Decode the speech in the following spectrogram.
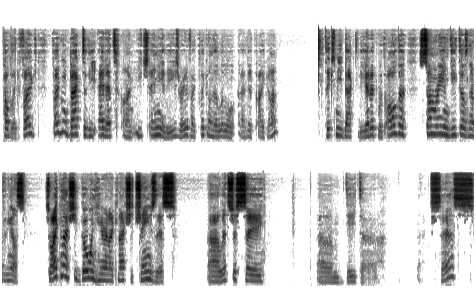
public. If I if I go back to the edit on each any of these right if I click on the little edit icon takes me back to the edit with all the summary and details and everything else. So I can actually go in here and I can actually change this uh, let's just say um, data access.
